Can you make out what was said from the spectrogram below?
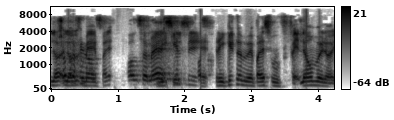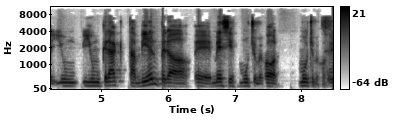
Lo- Yo lo- prefiero me once- pare- 11 Messi. Riquelme, Riquelme me parece un fenómeno y un, y un crack también, pero eh, Messi es mucho mejor, mucho mejor. Sí,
